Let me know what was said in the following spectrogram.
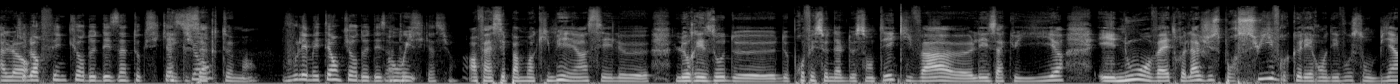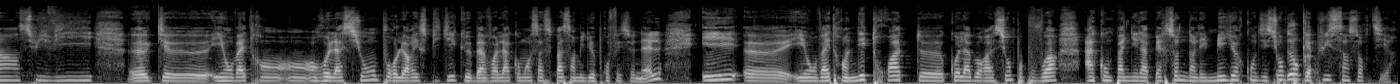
alors qui leur fait une cure de désintoxication? Exactement Vous les mettez en cure de désintoxication. enfin c'est pas moi qui mets hein, c'est le le réseau de, de professionnels de santé qui va euh, les accueillir et nous on va être là juste pour suivre que les rendez-vous sont bien suivis euh, que et on va être en, en- en relation pour leur expliquer que ben voilà comment ça se passe en milieu professionnel et euh, et on va être en étroite collaboration pour pouvoir accompagner la personne dans les meilleures conditions pour qu'elle puisse s'en sortir.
